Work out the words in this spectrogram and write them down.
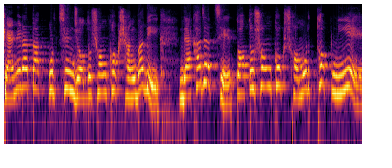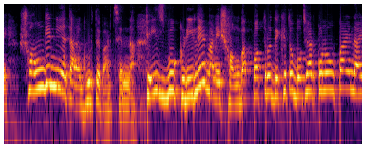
ক্যামেরা তাক করছেন যত সংখ্যক সাংবাদিক, দেখা যাচ্ছে তত সংখ্যক সমর্থক নিয়ে সঙ্গে নিয়ে তারা ঘুরতে পারছেন না। ফেসবুক রিলে মানে সংবাদপত্র দেখে তো বোঝার কোনো উপায় নাই।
